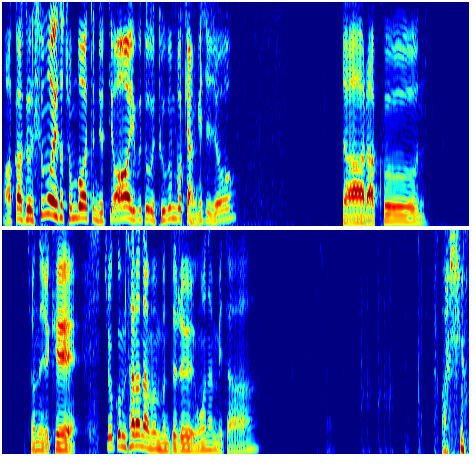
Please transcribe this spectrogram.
아까 그 수모에서 존버했던 뉴티, 아, 이분도 두 분밖에 안 계시죠? 자, 라쿤. 저는 이렇게 조금 살아남은 분들을 응원합니다. 자, 아니요.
